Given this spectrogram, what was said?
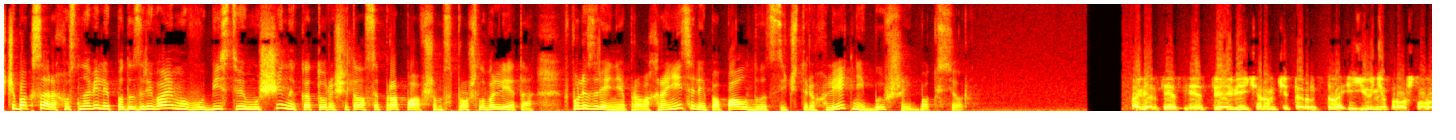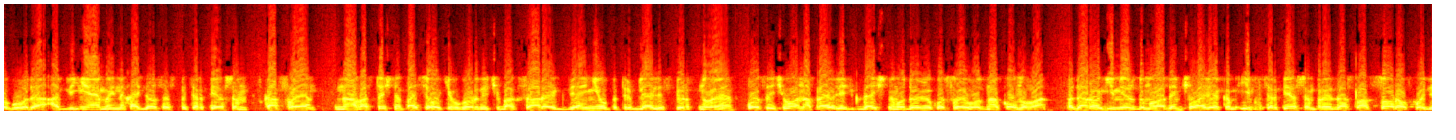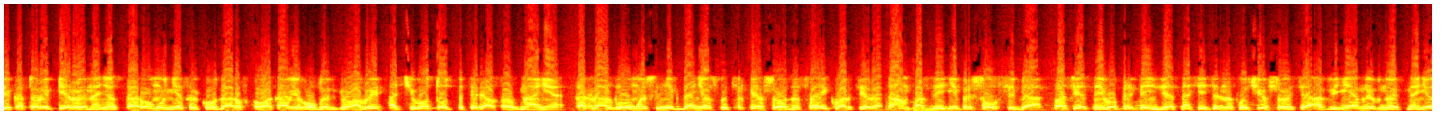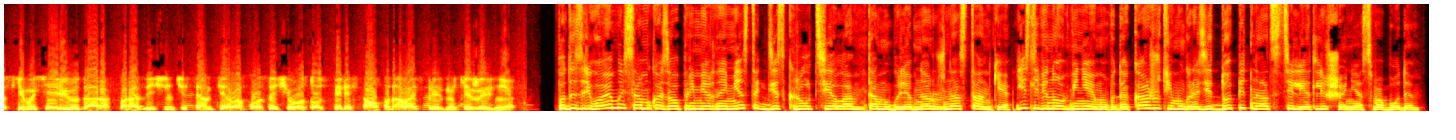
В Чебоксарах установили подозреваемого в убийстве мужчины, который считался пропавшим с прошлого лета. В поле зрения правоохранителей попал 24-летний бывший боксер. По версии следствия, вечером 14 июня прошлого года обвиняемый находился с потерпевшим в кафе на восточном поселке в городе Чебоксары, где они употребляли спиртное, после чего направились к дачному домику своего знакомого. По дороге между молодым человеком и потерпевшим произошла ссора, в ходе которой первый нанес второму несколько ударов кулаками в область головы, от чего тот потерял сознание. Тогда злоумышленник донес потерпевшего до своей квартиры, там последний пришел в себя. В ответ на его претензии относительно случившегося случившегося обвиняемый вновь нанес ему серию ударов по различным частям тела, после чего тот перестал подавать признаки жизни. Подозреваемый сам указал примерное место, где скрыл тело. Там и были обнаружены останки. Если вину обвиняемого докажут, ему грозит до 15 лет лишения свободы.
